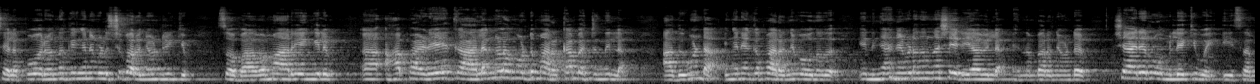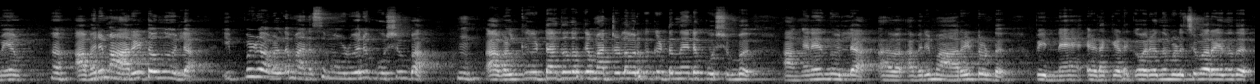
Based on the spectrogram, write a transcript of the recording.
ചിലപ്പോൾ ഓരോന്നൊക്കെ ഇങ്ങനെ വിളിച്ചു പറഞ്ഞുകൊണ്ടിരിക്കും സ്വഭാവം മാറിയെങ്കിലും ആ പഴയ കാലങ്ങൾ അങ്ങോട്ട് മറക്കാൻ പറ്റുന്നില്ല. അതുകൊണ്ടാ ഇങ്ങനെയൊക്കെ പറഞ്ഞു പോകുന്നത്. ഇനി ഞാൻ ഇവിടെ നിന്നാൽ ശരിയാവില്ല എന്നും പറഞ്ഞുകൊണ്ട് ശാരി റൂമിലേക്ക് പോയി. ഈ സമയം അവർ മാറിയിട്ടൊന്നുമില്ല. ഇപ്പോഴും അവളുടെ മനസ്സ് മുഴുവനും കുശുമ്പ. അവൾക്ക് കിട്ടാത്തതൊക്കെ മറ്റുള്ളവർക്ക് കിട്ടുന്നതിന്റെ കുശുമ്പ്. അങ്ങനെയൊന്നുമില്ല. അവർ മാറിയിട്ടുണ്ട്. പിന്നെ ഇടയ്ക്കിടയ്ക്ക് ഓരോന്ന് വിളിച്ചു പറയുന്നത്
